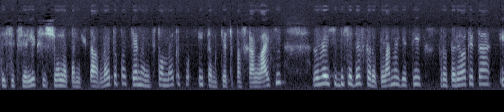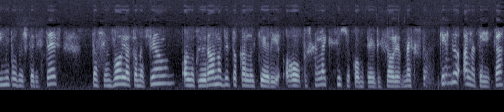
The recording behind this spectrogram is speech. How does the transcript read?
τις εξελίξεις σε όλα τα ανοιχτά μέτωπα και ένα ανοιχτό μέτωπο ήταν και του Πασχαλάκη. Βέβαια έχει μπει σε δεύτερο πλάνο γιατί προτεραιότητα είναι οι ποδοσφαιριστές τα συμβόλαια των οποίων ολοκληρώνονται το καλοκαίρι. Ο Πασχαλάκης είχε ακόμη περιθώριο μέχρι το Δεκέμβριο αλλά τελικά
